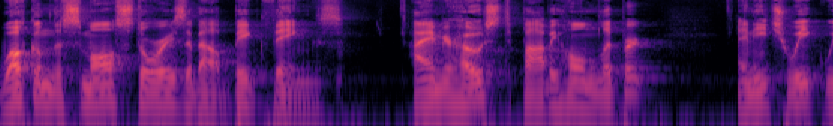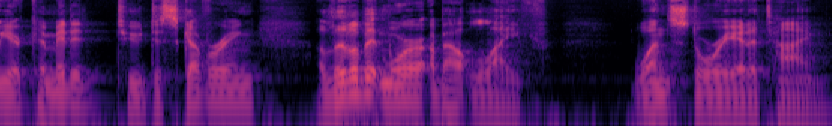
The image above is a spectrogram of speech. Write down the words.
Welcome to Small Stories About Big Things. I am your host, Bobby Hulme Lippert, and each week we are committed to discovering a little bit more about life, one story at a time.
